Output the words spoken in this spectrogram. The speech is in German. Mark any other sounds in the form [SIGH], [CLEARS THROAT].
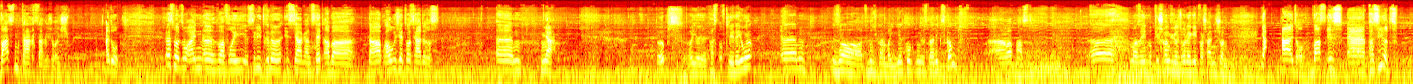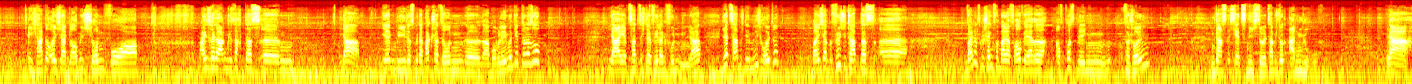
was ein Tag, sag ich euch. Also, erstmal so ein, äh, war vorher hier Silly drin, ist ja ganz nett, aber da brauche ich jetzt was Härteres. Ähm, ja. Ups, Uiuiui, passt auf, kleiner Junge. Ähm, so, jetzt muss ich gerade mal hier gucken, dass da nichts kommt. Aber passt. Äh, mal sehen, ob die Schranke gleich runtergeht. Wahrscheinlich schon. Ja, also, was ist äh, passiert? Ich hatte euch ja, glaube ich, schon vor ein, zwei Tagen gesagt, dass ähm, ja, irgendwie das mit der Packstation äh, da Probleme gibt oder so. Ja, jetzt hat sich der Fehler gefunden, ja. Jetzt habe ich nämlich heute, weil ich ja befürchtet habe, dass äh, Weihnachtsgeschenk von meiner Frau wäre auf Postwegen verschollen. Das ist jetzt nicht so. Jetzt habe ich dort angerufen. Ja,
